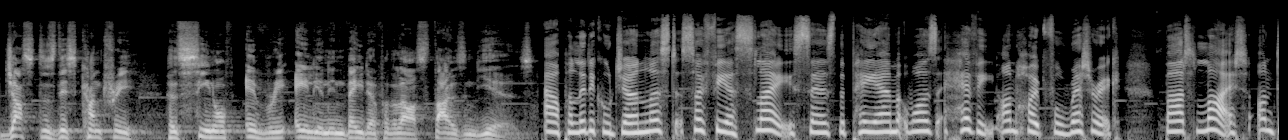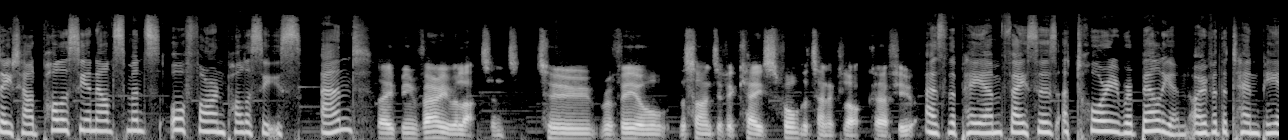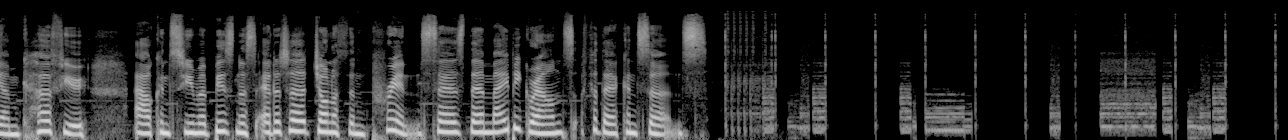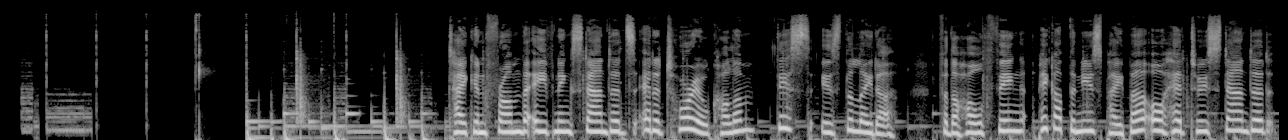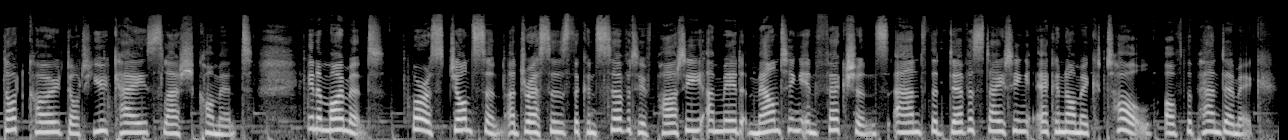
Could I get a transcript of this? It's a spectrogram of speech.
just as this country has seen off every alien invader for the last thousand years. Our political journalist, Sophia Sleigh, says the PM was heavy on hopeful rhetoric, but light on detailed policy announcements or foreign policies. And they've been very reluctant to reveal the scientific case for the 10 o'clock curfew. As the PM faces a Tory rebellion over the 10 pm curfew, our consumer business editor Jonathan Prynn says there may be grounds for their concerns. Taken from the Evening Standard's editorial column, this is The Leader. For the whole thing, pick up the newspaper or head to standard.co.uk slash comment. In a moment, Boris Johnson addresses the Conservative Party amid mounting infections and the devastating economic toll of the pandemic.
